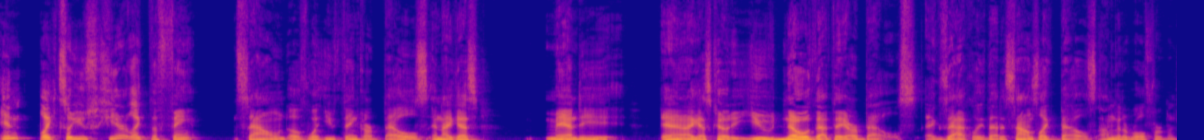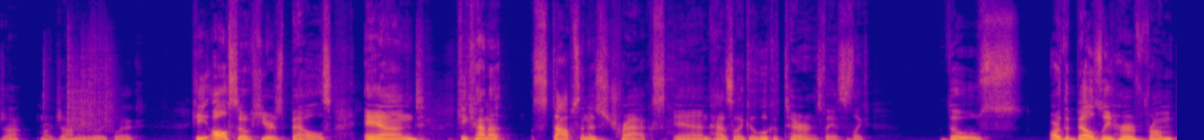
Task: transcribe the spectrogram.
in like so you hear like the faint sound of what you think are bells, and I guess Mandy and I guess Cody, you know that they are bells. Exactly, that it sounds like bells. I'm gonna roll for Marjani really quick. He also hears bells, and he kind of stops in his tracks and has like a look of terror in his face. It's like, those are the bells we heard from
